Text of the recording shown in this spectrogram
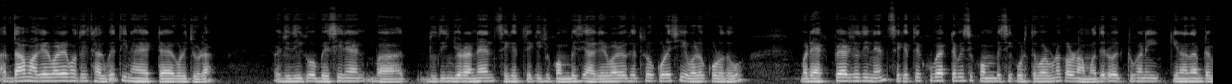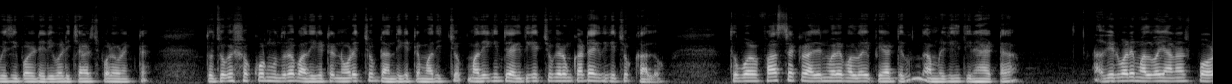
আর দাম আগের বারের মতোই থাকবে, তিন হাজার টাকা করে জোড়া। এবার যদি কেউ বেশি নেন বা দু তিন জোড়া নেন, সেক্ষেত্রে কিছু কম বেশি আগের বারের ক্ষেত্রেও করেছি, এবারেও করে দেবো। বাট এক পেয়ার যদি নেন, সেক্ষেত্রে খুব একটা বেশি কম বেশি করতে পারব না, কারণ আমাদেরও একটুখানি কেনা দামটা বেশি পড়ে ডেলিভারি চার্জ পড়ে অনেকটা। তো চোখের শক্কর বন্ধুরা? বাঁদিকেরটা নড়ের চোখ, ডান দিকেরটা মাদির চোখ। মাদির কিন্তু একদিকের চোখ এরকম কাটা, একদিকের চোখ কালো। তো ফার্স্ট একটা রাজনবালে মালবাই পেয়ার দেখুন, দাম রেখেছি তিন হাজার টাকা। আগের বারে মালবাই আনার পর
